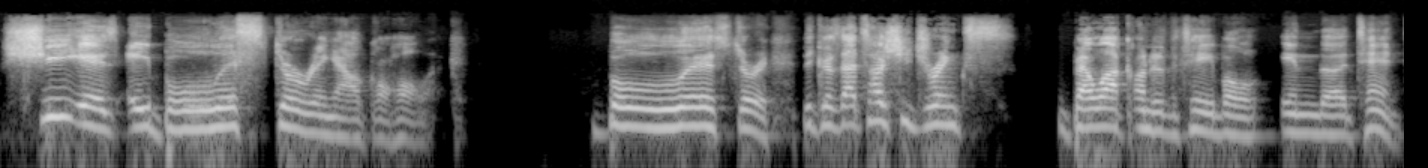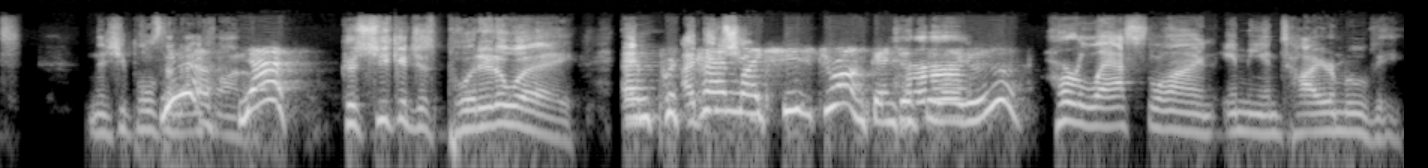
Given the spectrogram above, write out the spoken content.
She is a blistering alcoholic. Blistering. Because that's how she drinks Belloq under the table in the tent. And then she pulls the knife Yeah. on him. Yes. Because she could just put it away. And, think pretend she- like she's drunk and just be Her- like, Ugh. her last line in the entire movie,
